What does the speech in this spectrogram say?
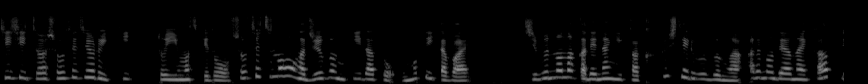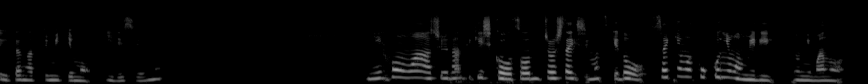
事実は小説より木と言いますけど、小説の方が十分キーだと思っていた場合、自分の中で何か隠している部分があるのではないかって疑ってみてもいいですよね。日本は集団的思考を尊重したりしますけど、最近はここにも見るようにもあの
